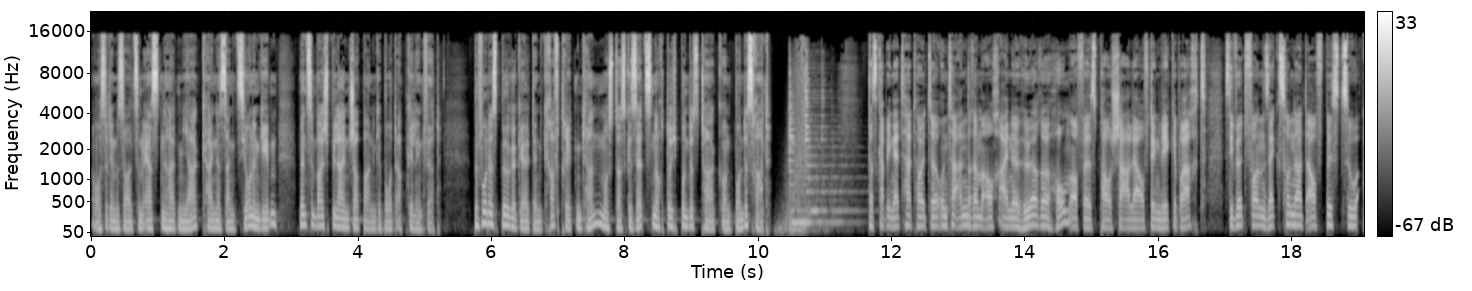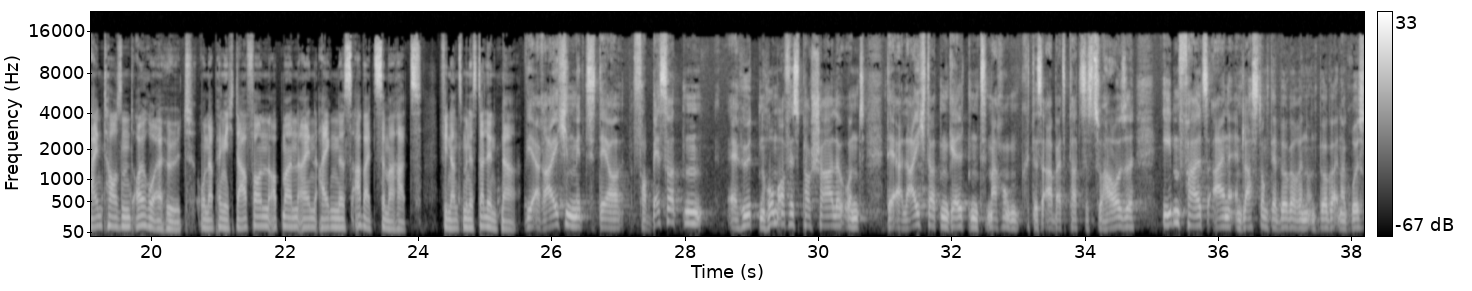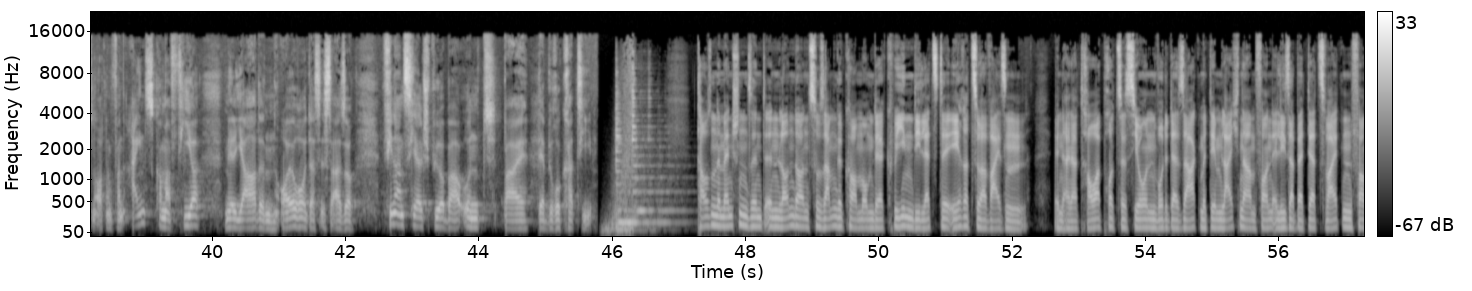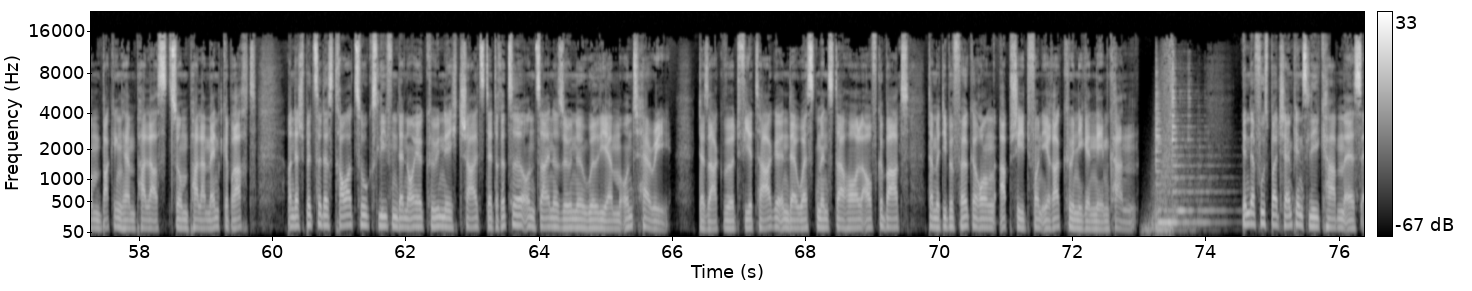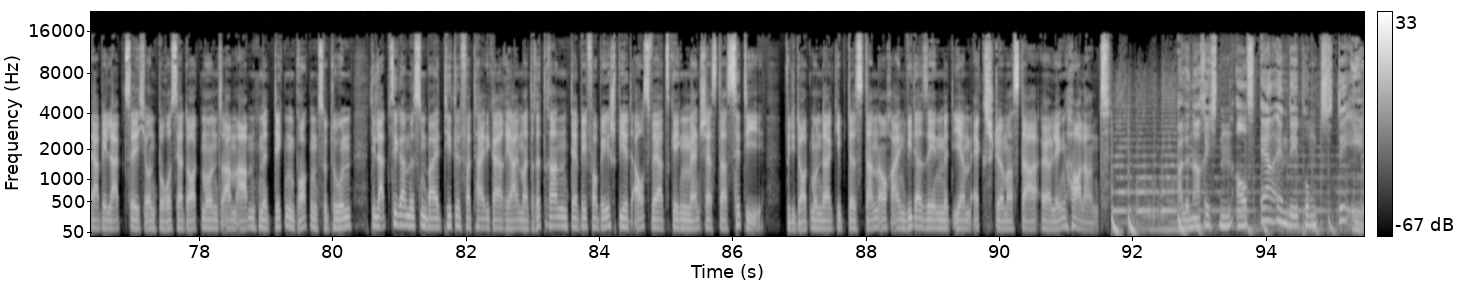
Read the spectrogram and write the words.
Außerdem soll es im ersten halben Jahr keine Sanktionen geben, wenn zum Beispiel ein Jobangebot abgelehnt wird. Bevor das Bürgergeld in Kraft treten kann, muss das Gesetz noch durch Bundestag und Bundesrat. Das Kabinett hat heute unter anderem auch eine höhere Homeoffice-Pauschale auf den Weg gebracht. Sie wird von 600 auf bis zu 1000 Euro erhöht, unabhängig davon, ob man ein eigenes Arbeitszimmer hat. Finanzminister Lindner. Wir erreichen mit der verbesserten erhöhten Homeoffice-Pauschale und der erleichterten Geltendmachung des Arbeitsplatzes zu Hause ebenfalls eine Entlastung der Bürgerinnen und Bürger in einer Größenordnung von 1,4 Milliarden Euro. Das ist also finanziell spürbar und bei der Bürokratie. Tausende Menschen sind in London zusammengekommen, um der Queen die letzte Ehre zu erweisen. In einer Trauerprozession wurde der Sarg mit dem Leichnam von Elisabeth II. vom Buckingham Palast zum Parlament gebracht. An der Spitze des Trauerzugs liefen der neue König Charles III. und seine Söhne William und Harry. Der Sarg wird vier Tage in der Westminster Hall aufgebahrt, damit die Bevölkerung Abschied von ihrer Königin nehmen kann. In der Fußball Champions League haben es RB Leipzig und Borussia Dortmund am Abend mit dicken Brocken zu tun. Die Leipziger müssen bei Titelverteidiger Real Madrid ran. Der BVB spielt auswärts gegen Manchester City. Für die Dortmunder gibt es dann auch ein Wiedersehen mit ihrem Ex-Stürmerstar Erling Haaland. Alle Nachrichten auf rnd.de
